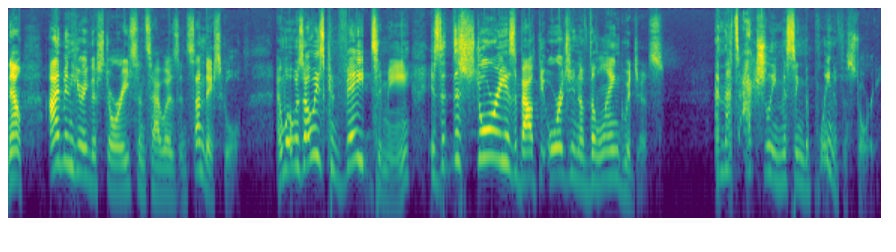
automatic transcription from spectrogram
Now, I've been hearing this story since I was in Sunday school. And what was always conveyed to me is that this story is about the origin of the languages. And that's actually missing the point of the story.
